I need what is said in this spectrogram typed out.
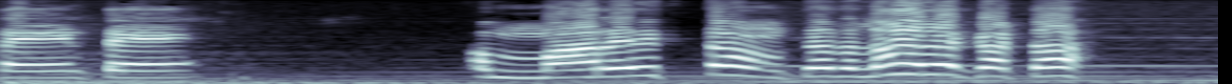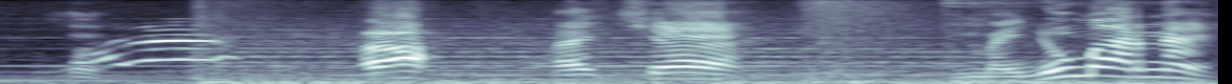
ਟੈਂ ਟੈਂ। ਉਹ ਮਾਰੇ ਧੌਣ ਤੇ ਤਾਂ ਲਾ ਦੇ ਗਾਟਾ। ਹਾਂ। ਅੱਛਾ ਮੈਨੂੰ ਮਾਰਨਾ ਹੈ?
